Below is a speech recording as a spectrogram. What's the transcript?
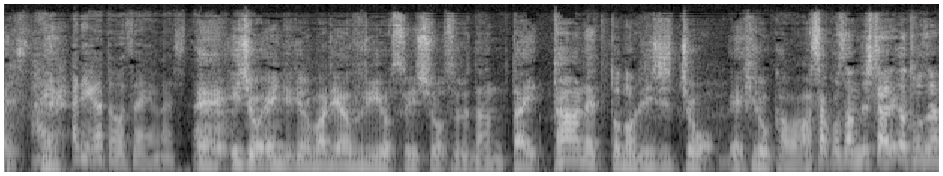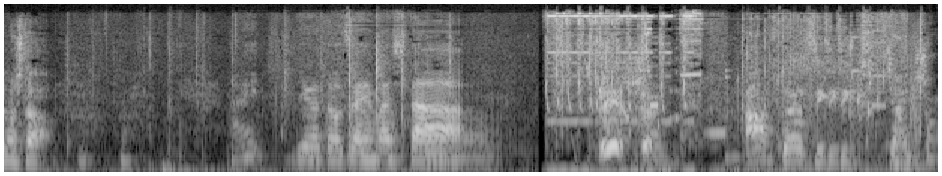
いました。はい、ね。ありがとうございました、えー以上演劇のバリアフリーを推奨する団体ターネットの理事長、えー広川麻子さんでした。ありがとうございました。はい、ありがとうございました。After Six Junction.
